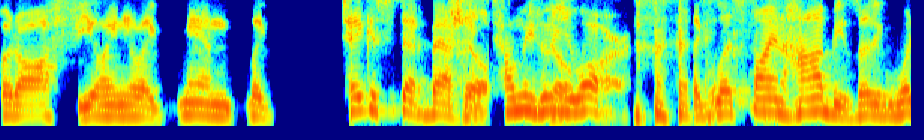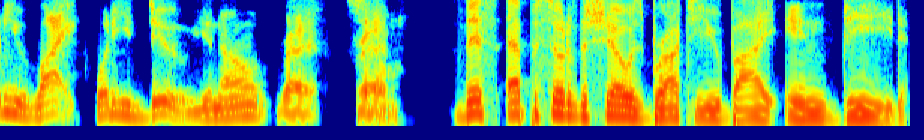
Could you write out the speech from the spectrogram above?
put off feeling. You're like, man, like take a step back. Like, tell me who Chill. you are. like, let's find hobbies. Like, what do you like? What do you do? You know? Right. So, right. This episode of the show is brought to you by Indeed.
